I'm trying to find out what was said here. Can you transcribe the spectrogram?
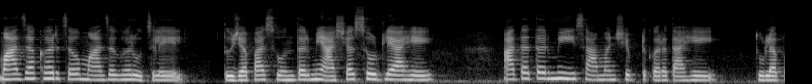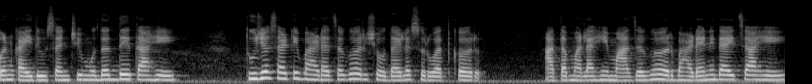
माझा खर्च माझं घर उचलेल. तुझ्यापासून तर मी आशाच सोडली आहे. आता तर मी सामान शिफ्ट करत आहे. तुला पण काही दिवसांची मुदत देत आहे. तुझ्यासाठी भाड्याचं घर शोधायला सुरुवात कर. आता मला हे माझं घर भाड्याने द्यायचं आहे.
